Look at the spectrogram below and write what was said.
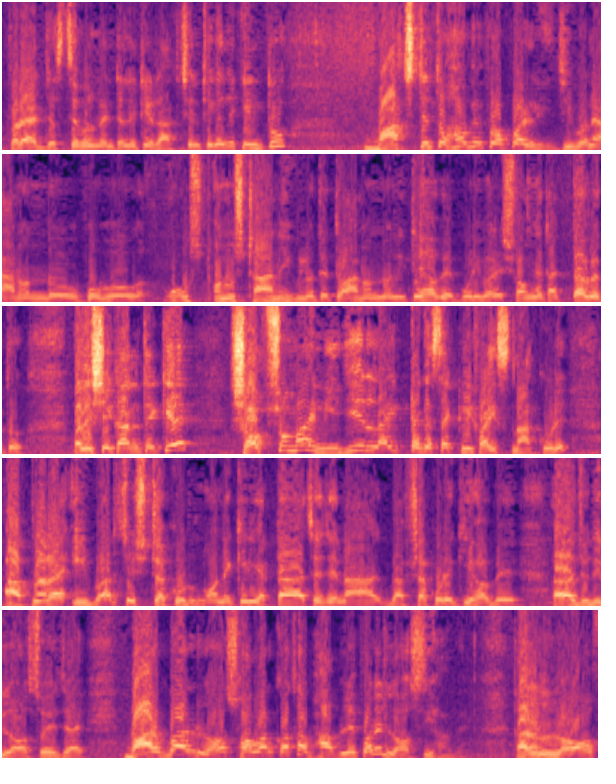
আপনারা অ্যাডজাস্টেবল মেন্টালিটি রাখছেন, ঠিক আছে, কিন্তু বাঁচতে তো হবে প্রপারলি জীবনে আনন্দ, উপভোগ অনুষ- অনুষ্ঠান, এগুলোতে তো আনন্দ নিতে হবে, পরিবারের সঙ্গে থাকতে হবে তো। তাহলে সেখান থেকে সব সময় নিজের লাইফটাকে স্যাক্রিফাইস না করে আপনারা এবার চেষ্টা করুন। অনেকেরই একটা আছে যে, না, ব্যবসা করে কি হবে? যদি লস হয়ে যায়। বারবার লস হওয়ার কথা ভাবলে পরে লসই হবে। কারণ ল অফ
